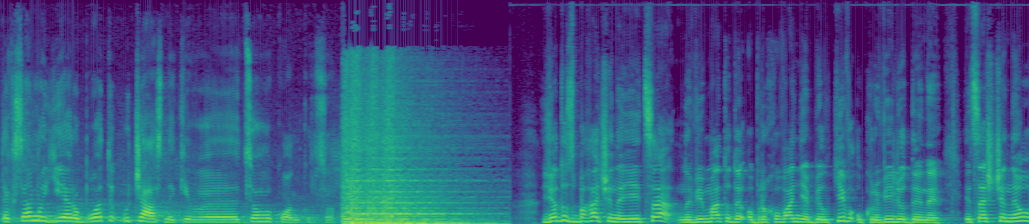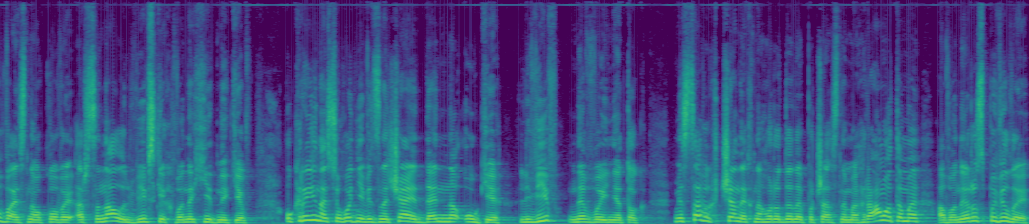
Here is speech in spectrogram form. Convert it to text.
Так само є роботи учасників цього конкурсу. Йодозбагачене яйце нові методи обрахування білків у крові людини. І це ще не увесь науковий арсенал львівських винахідників. Україна сьогодні відзначає День науки. Львів не виняток. Місцевих вчених нагородили почесними грамотами, а вони розповіли,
